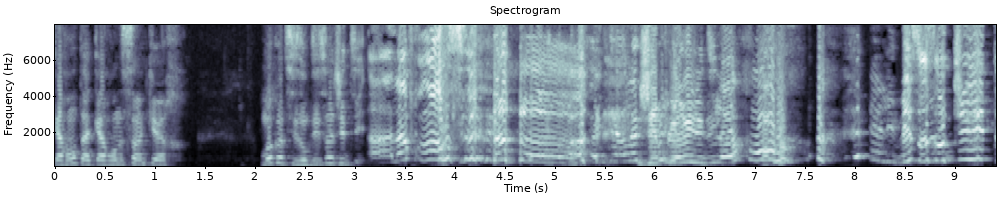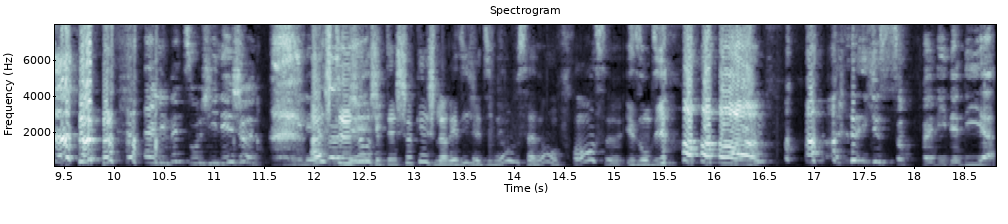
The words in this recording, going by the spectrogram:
40 à 45 heures. Moi, quand ils ont dit ça, j'ai dit Ah, la France J'ai pleuré, j'ai dit La France Elle est Mais 68 Elle est met son gilet jaune. ah, je te jure, j'étais choquée. Je leur ai dit, j'ai dit non, vous savez, en France, ils ont dit You're so funny, Nadia.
